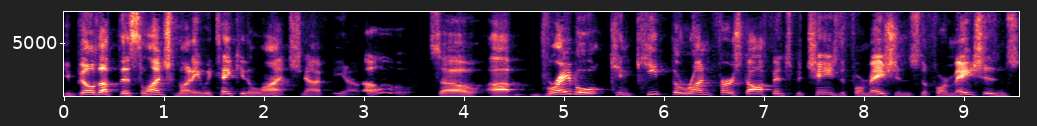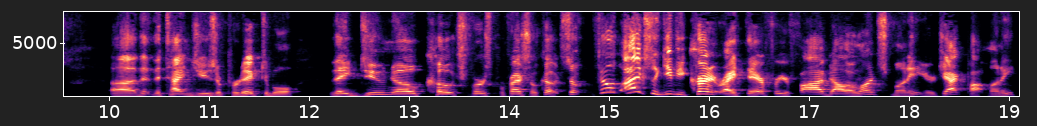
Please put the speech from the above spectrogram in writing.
you build up this lunch money. We take you to lunch. Now, if you know. Oh. So uh Vrabel can keep the run first offense, but change the formations. The formations uh, that the Titans use are predictable they do know coach versus professional coach. So, Philip, I actually give you credit right there for your $5 lunch money, your jackpot money.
